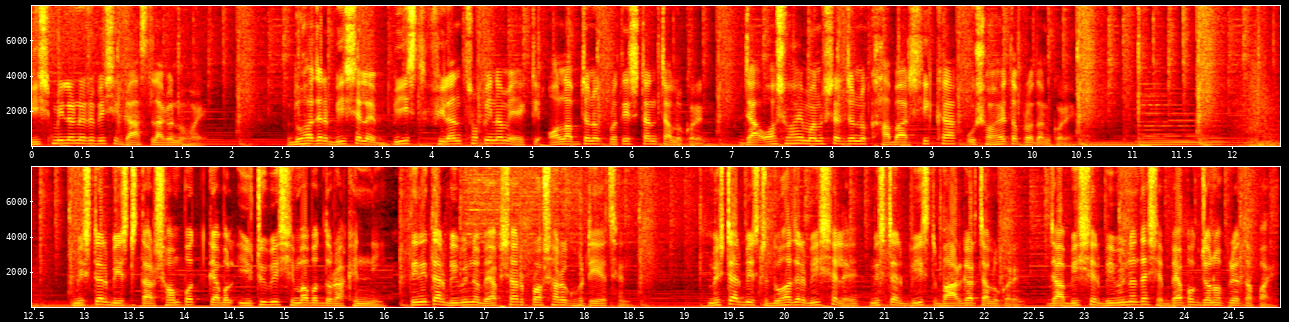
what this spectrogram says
বিশ মিলিয়নেরও বেশি গাছ লাগানো হয়। দু হাজার বিশ সালে বিস্ট ফিলান্থ্রপি নামে একটি অলাভজনক প্রতিষ্ঠান চালু করেন, যা অসহায় মানুষের জন্য খাবার, শিক্ষা ও সহায়তা প্রদান করে। মিস্টার বিস্ট তার সম্পদ কেবল ইউটিউবে সীমাবদ্ধ রাখেননি, তিনি তার বিভিন্ন ব্যবসার প্রসারও ঘটিয়েছেন। মিস্টার বিস্ট দু হাজার বিশ সালে মিস্টার বিস্ট বার্গার চালু করেন, যা বিশ্বের বিভিন্ন দেশে ব্যাপক জনপ্রিয়তা পায়।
